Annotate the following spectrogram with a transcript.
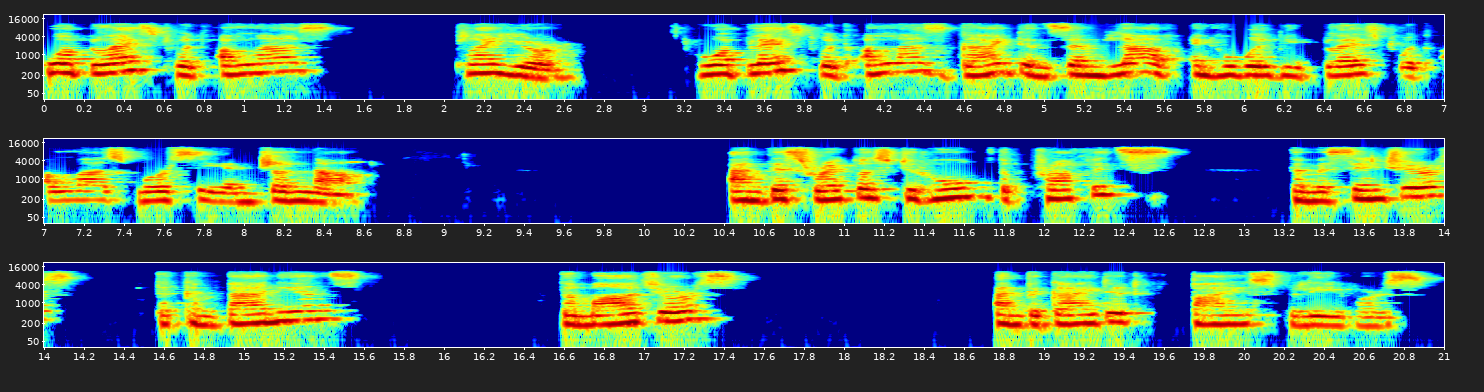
who are blessed with Allah's pleasure, who are blessed with Allah's guidance and love, and who will be blessed with Allah's mercy and Jannah. And this refers to whom? The prophets, the messengers, the companions, the martyrs, and the guided pious believers.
